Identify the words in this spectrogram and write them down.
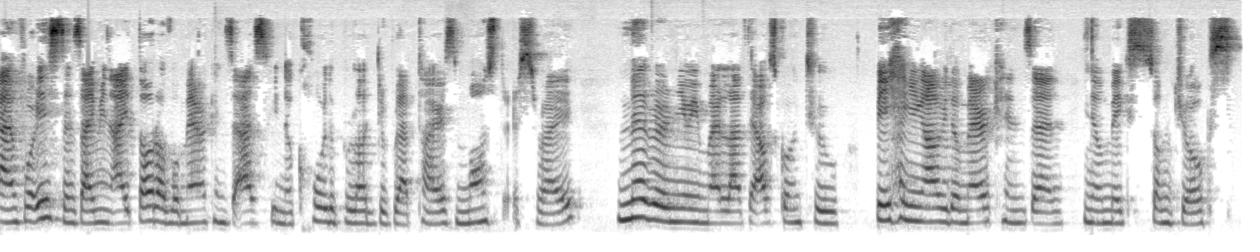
And for instance, I mean, I thought of Americans as, you know, cold blooded reptiles, monsters, right? Never knew in my life that I was going to be hanging out with Americans and, you know, make some jokes.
